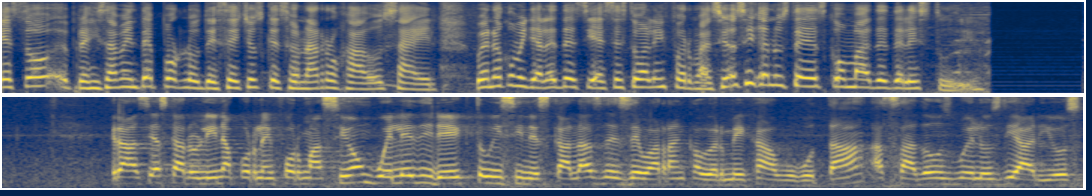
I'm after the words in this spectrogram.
eso eh, precisamente por los desechos que son arrojados a él. Bueno, como ya les decía, esta es toda la información. Sigan ustedes con más desde el estudio. Gracias Carolina por la información. Vuele directo y sin escalas desde Barranca Bermeja a Bogotá hasta dos vuelos diarios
